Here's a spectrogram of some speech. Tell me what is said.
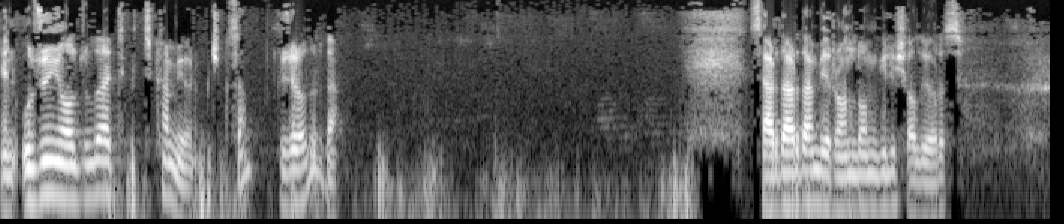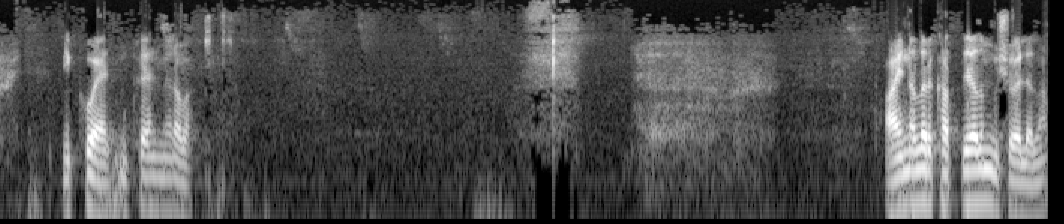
Yani uzun yolculuğa çık- çıkamıyorum. Çıksam güzel olur da. Serdar'dan bir random gülüş alıyoruz. Mikael, Mikael merhaba. Aynaları katlayalım mı şöyle lan?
